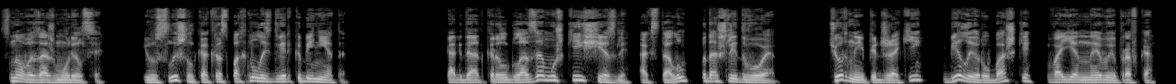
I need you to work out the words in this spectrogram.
Снова зажмурился. И услышал, как распахнулась дверь кабинета. Когда открыл глаза, мушки исчезли, а к столу подошли двое. Черные пиджаки, белые рубашки, военная выправка.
